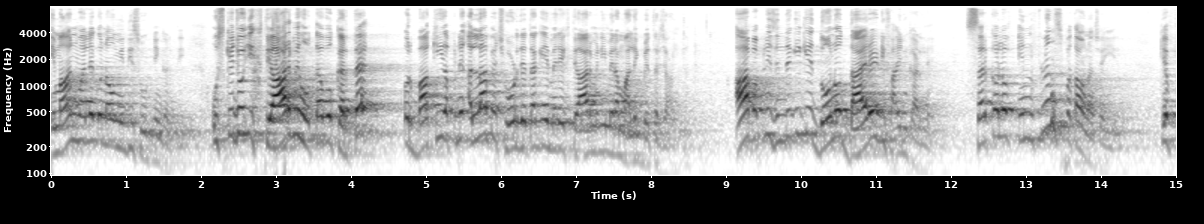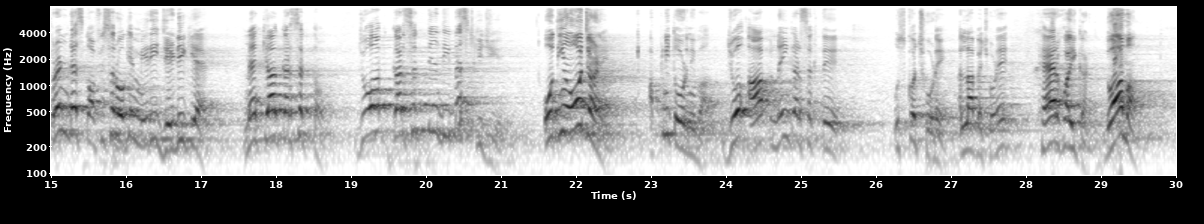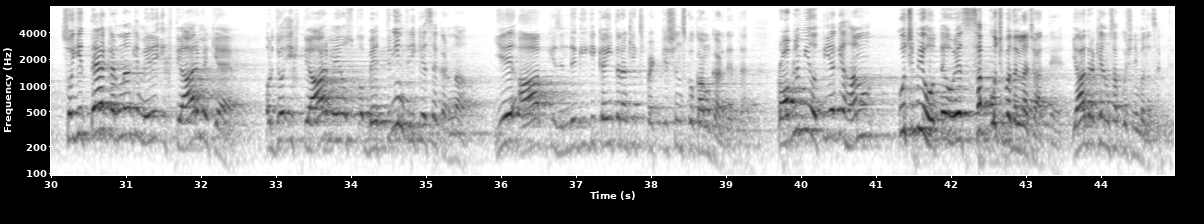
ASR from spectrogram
ایمان والے کو نا امیدی سوٹ نہیں کرتی۔ اس کے جو اختیار میں ہوتا ہے وہ کرتا ہے اور باقی اپنے اللہ پہ چھوڑ دیتا ہے کہ یہ میرے اختیار میں نہیں، میرا مالک بہتر جانتا ہے۔ آپ اپنی زندگی کے دونوں دائرے ڈیفائن کر لیں۔ سرکل آف انفلوئنس پتہ ہونا چاہیے کہ فرنٹ ڈیسک آفیسر ہو کے میری جے ڈی کیا ہے۔ میں کیا کر سکتا ہوں؟ جو آپ کر سکتے ہیں دی بیسٹ کیجیے ادیاں وہ جانیں۔ اپنی توڑ نہیں بات جو آپ نہیں کر سکتے، اس کو چھوڑیں۔ اللہ پہ چھوڑے خیر خواہی کر دیں۔ دعا مانگ۔ سو یہ طے کرنا کہ میرے اختیار میں کیا ہے اور جو اختیار میں ہے اس کو بہترین طریقے سے کرنا، یہ آپ کی زندگی کی کئی طرح کی ایکسپیکٹیشنس کو کم کر دیتا ہے۔ پرابلم یہ ہوتی ہے کہ ہم کچھ بھی ہوتے ہوئے سب کچھ بدلنا چاہتے ہیں۔ یاد رکھیں، ہم سب کچھ نہیں بدل سکتے۔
